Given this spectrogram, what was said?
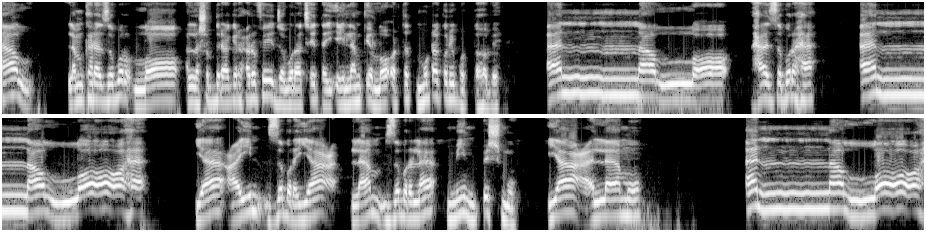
নাল লাম খারা জবর ল আল্লাহ শব্দের আগের হরফে জবর আছে তাই এই লামকে ল অর্থাৎ মোটা করে পড়তে হবে أن الله ها زبرها أن الله يا عين زبر يا لام زبر لا ميم بشمو يعلم. أن الله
